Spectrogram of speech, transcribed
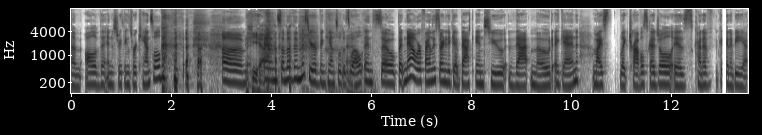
um, all of the industry things were canceled. um, Yeah. and some of them this year have been canceled as well. And so, but now we're finally starting to get back into that mode again. My like travel schedule is kind of going to be a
